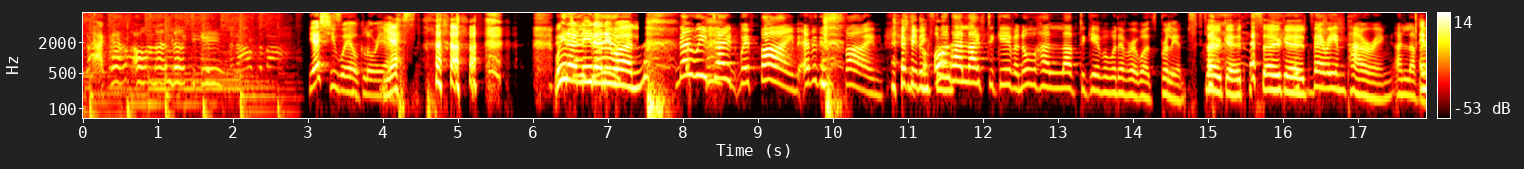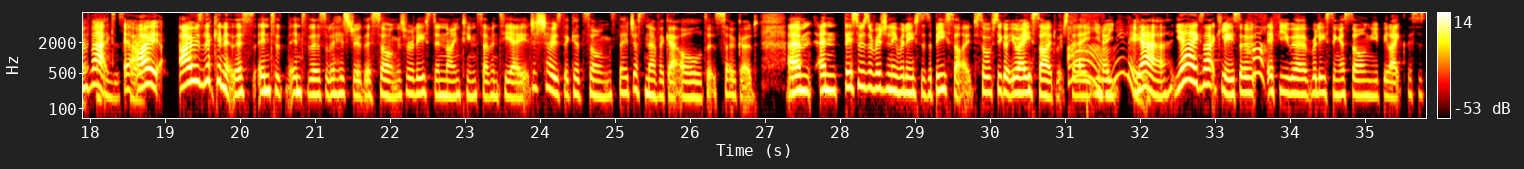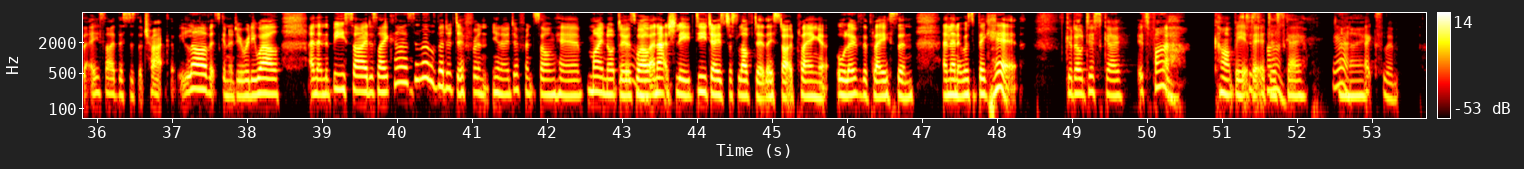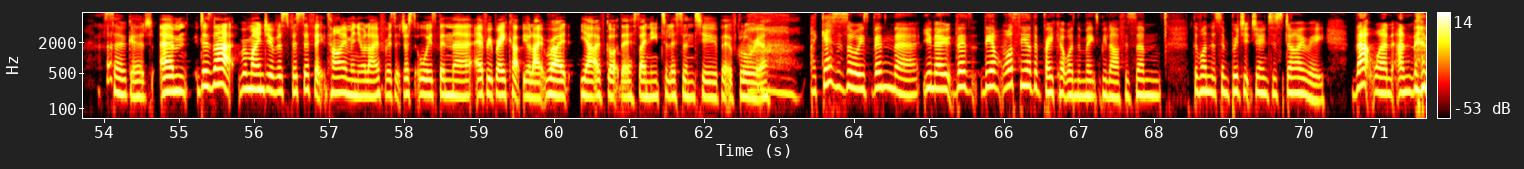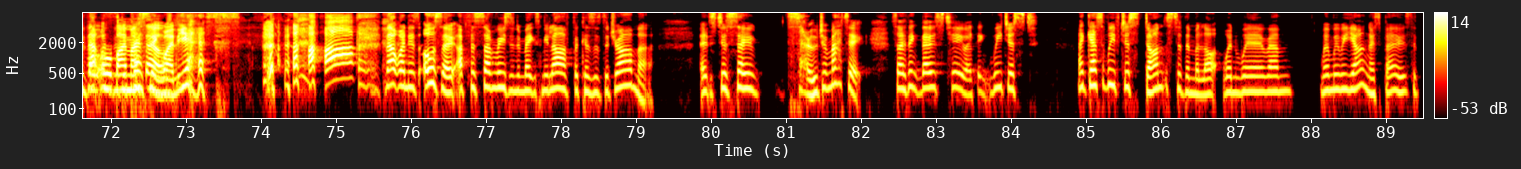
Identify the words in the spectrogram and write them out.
I got all my love to give. Yes, you will, Gloria. yes we don't so need good. anyone No, we don't. We're fine. Everything's fine. Everything's fine. all her life to give and all her love to give, or whatever it was. Brilliant. so good so good very empowering. I love it. In fact. I I was looking at this into into the sort of history of this song. It was released in 1978. It just shows the good songs; they just never get old. It's so good. Um, and this was originally released as a B side. So obviously, you got your A side, which they, Ah, you know, really? yeah, yeah, exactly. So if you were releasing a song, you'd be like, "This is the A side. This is the track that we love. It's going to do really well." And then the B side is like, oh, "It's a little bit of different, you know, different song here. Might not do as Hmm. well." And actually, DJs just loved it. They started playing it all over the place, and and then it was a big hit. Good old disco. It's fun. Can't beat a bit just of disco. yeah, excellent. So good. Um, does that remind you of a specific time in your life, or has it just always been there? Every breakup, you're like, right, yeah, I've got this. I need to listen to a bit of Gloria. I guess it's always been there. You know, there's the what's the other breakup one that makes me laugh is um the one that's in Bridget Jones's diary. That one and that Oh, was the by depressing myself. one. Yes. that one is also uh, for some reason it makes me laugh because of the drama. It's just so so dramatic. So I think those two. I think we just I guess we've just danced to them a lot when we're um when we were young. I suppose the,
